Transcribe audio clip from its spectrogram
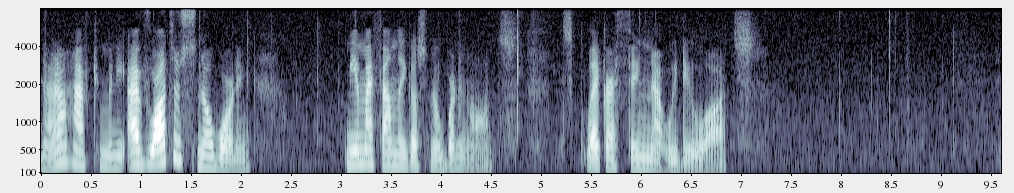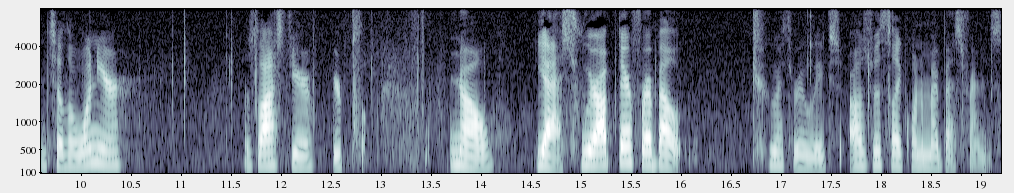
No, I don't have too many. I have lots of snowboarding. Me and my family go snowboarding lots. It's like our thing that we do lots. And so the one year was last year. We are no, yes, we were up there for about two or three weeks. I was with like one of my best friends,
